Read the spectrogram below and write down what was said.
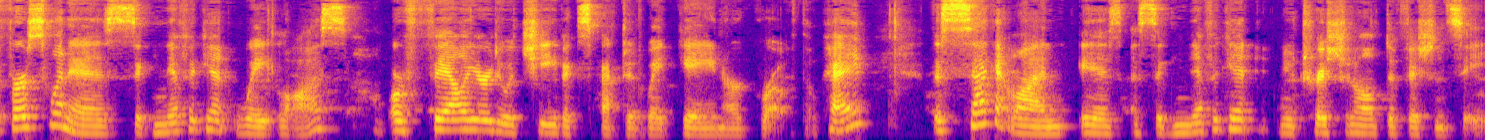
first one is significant weight loss or failure to achieve expected weight gain or growth. Okay. The second one is a significant nutritional deficiency.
